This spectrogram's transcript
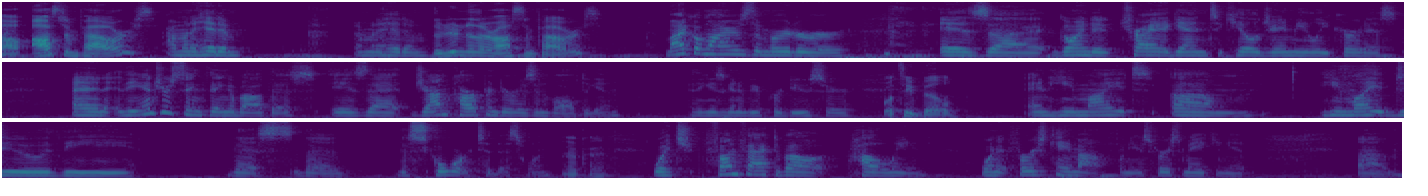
Oh, Austin Powers. I'm gonna hit him. I'm gonna hit him. They're doing another Austin Powers. Michael Myers, the murderer, is uh, going to try again to kill Jamie Lee Curtis. And the interesting thing about this is that John Carpenter is involved again. I think he's going to be a producer, What's he build? and he might um, he might do the this the the score to this one. Okay. Which fun fact about Halloween when it first came out when he was first making it, um,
